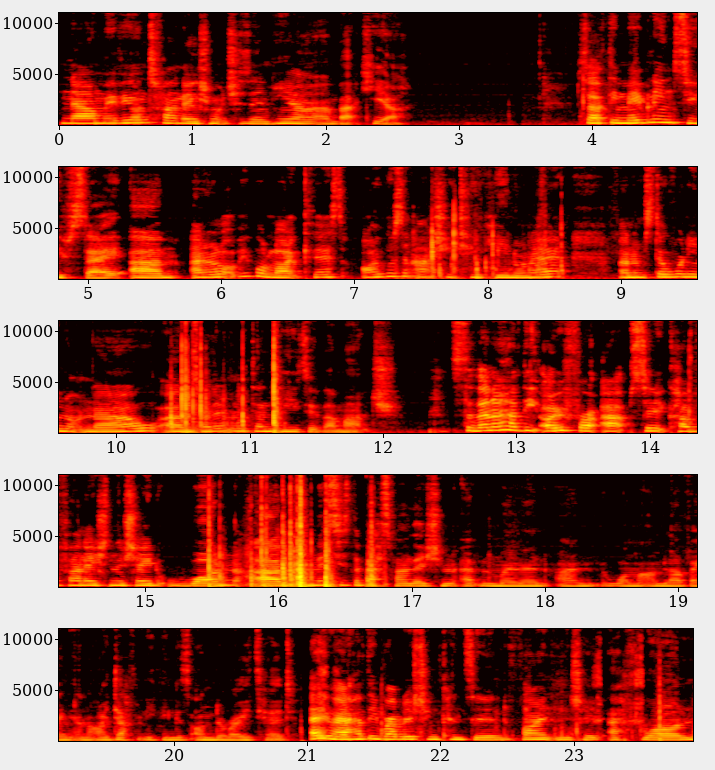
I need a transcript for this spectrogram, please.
Now moving on to foundation, which is in here and back here. So I have the Maybelline Superstay, um, and a lot of people like this. I wasn't actually too keen on it and I'm still really not now, um, so I don't really tend to use it that much. So then I have the Ofra Absolute Cover Foundation in the shade 1, um, and this is the best foundation at the moment, and one that I'm loving, and I definitely think is underrated. Anyway, I have the Revolution Conceal and Define in the shade F1.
